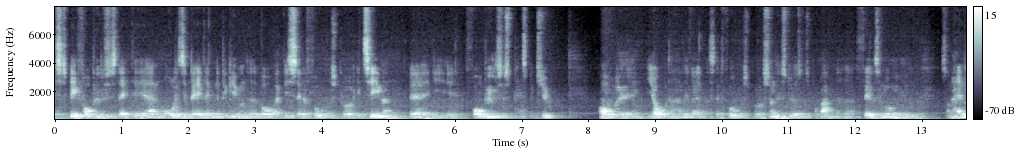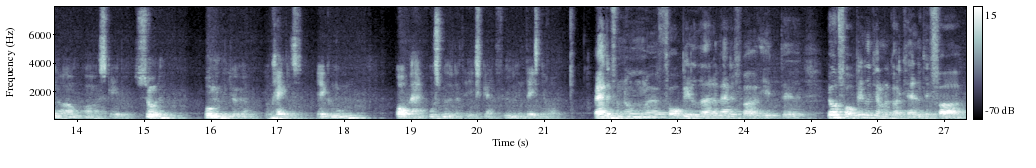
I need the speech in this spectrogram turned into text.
SSB forebyggelsesdag, det er en årlig tilbagevendende begivenhed, hvor at vi sætter fokus på et tema øh, i et forebyggelsesperspektiv. Og øh, i år der har vi valgt at sætte fokus på Sundhedsstyrelsens program, der hedder Fælles om Ungemiljøet, som handler om at skabe sunde ungemiljøer lokalt her i kommunen, hvor at rusmidler det ikke skal fylde en væsentlig rolle. Hvad er det for nogle øh, forbilleder, eller hvad er det for et... Øh, jo, et forbillede kan man godt kalde det for,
